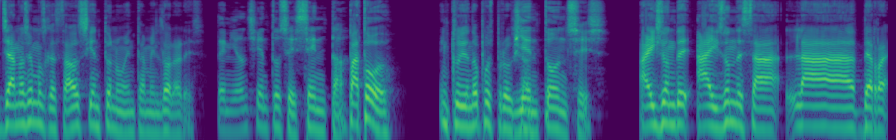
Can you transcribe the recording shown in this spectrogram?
ya nos hemos gastado 190 mil dólares. Tenían 160. Para todo, incluyendo y postproducción. entonces. Ahí es donde, ahí es donde está la berra-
